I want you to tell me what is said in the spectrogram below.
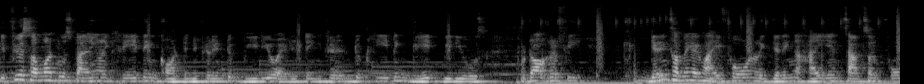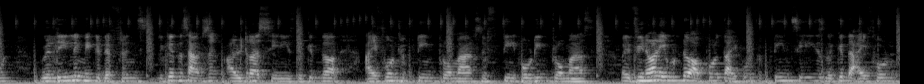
If you're someone who's planning on creating content, if you're into video editing, if you're into creating great videos, photography, getting something like an iPhone or getting a high-end Samsung phone will really make a difference. Look at the Samsung Ultra series, look at the iPhone 15 Pro Max, 15, 14 Pro Max. If you're not able to afford the iPhone 15 series, look at the iPhone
